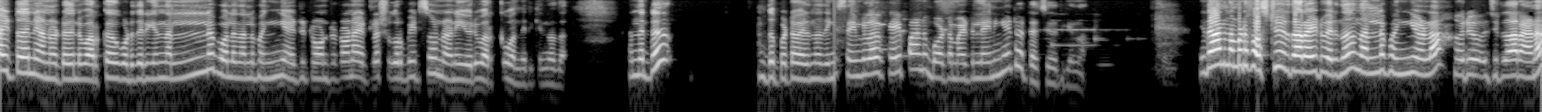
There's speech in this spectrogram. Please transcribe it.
ആയിട്ട് തന്നെയാണ് കേട്ടോ ഇതിന്റെ വർക്ക് കൊടുത്തിരിക്കുന്നത്. നല്ല പോലെ നല്ല ഭംഗിയായിട്ട് ടോൺ ടു ടോൺ ആയിട്ടുള്ള ഷുഗർ ബീറ്റ്സ് കൊണ്ടാണ് ഈ ഒരു വർക്ക് വന്നിരിക്കുന്നത്. എന്നിട്ട് ദുപ്പട്ട വരുന്നത് സെയിം കളർ കേപ്പാണ് ബോട്ടം ആയിട്ട് ലൈനിങ് ആയിട്ട് അറ്റാച്ച് ചെയ്തിരിക്കുന്നത്. ഇതാണ് നമ്മുടെ ഫസ്റ്റ് ചുരിദാറായിട്ട് വരുന്നത്. നല്ല ഭംഗിയുള്ള ഒരു ചുരിദാറാണ്.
